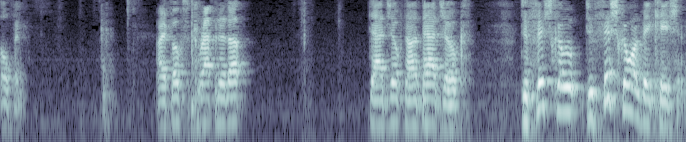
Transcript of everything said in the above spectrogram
open. All right, folks, wrapping it up. Dad joke, not a bad joke. Do fish go? Do fish go on vacation?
